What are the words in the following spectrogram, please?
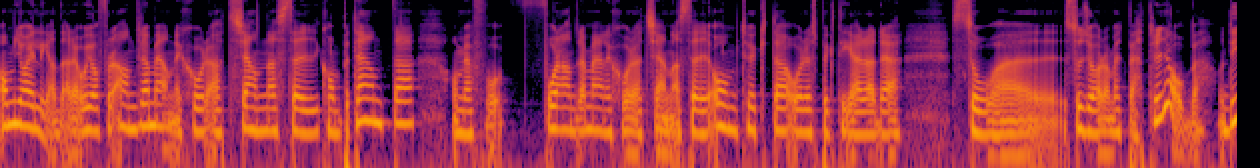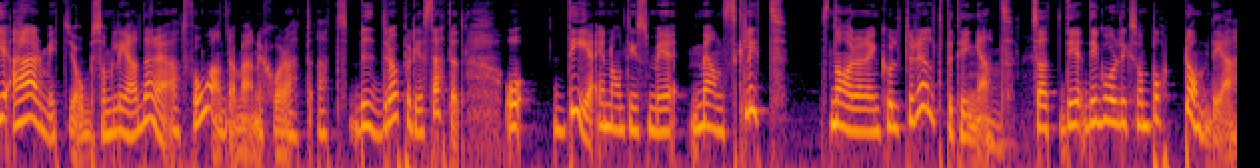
om jag är ledare och jag får andra människor att känna sig kompetenta, om jag får, får andra människor att känna sig omtyckta och respekterade så, så gör de ett bättre jobb. Och det är mitt jobb som ledare, att få andra människor att, att bidra på det sättet. Och det är någonting som är mänskligt snarare än kulturellt betingat. Mm. Så att det, det går liksom bortom det.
